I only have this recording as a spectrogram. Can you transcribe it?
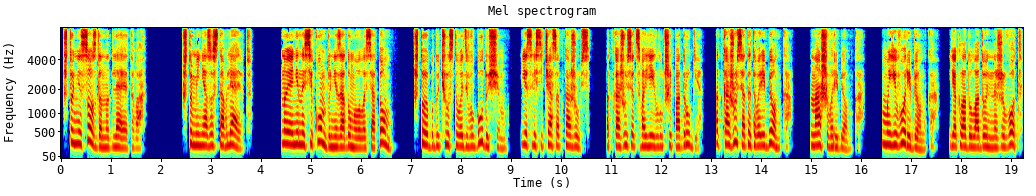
что не создана для этого, что меня заставляют. Но я ни на секунду не задумывалась о том, что я буду чувствовать в будущем, если сейчас откажусь. Откажусь от своей лучшей подруги, откажусь от этого ребенка, нашего ребенка, моего ребенка. Я кладу ладонь на живот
